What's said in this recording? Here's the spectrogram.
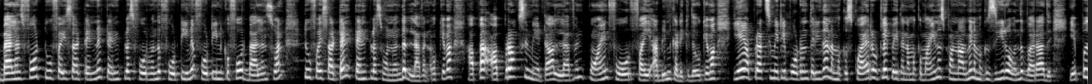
balance four two five சார் டென்னு டென் ப்ளஸ் ஃபோர் வந்து ஃபோர்டீனு ஃபோர்டீனுக்கு four balance one two five are ten ten plus one வந்து லெவன் ஓகேவா அப்போ அப்ராக்சிமேட்டாக லெவன் பாயிண்ட் ஃபோர் ஃபைவ் அப்படின்னு கிடைக்குது ஓகேவா ஏன் அப்ராக்சிமேட்லி போடுறோன்னு தெரியுதா? நமக்கு ஸ்கொயர் ரூட்டில் இப்போ இதை நமக்கு மைனஸ் பண்ணாலுமே நமக்கு ஜீரோ வந்து வராது. எப்போ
